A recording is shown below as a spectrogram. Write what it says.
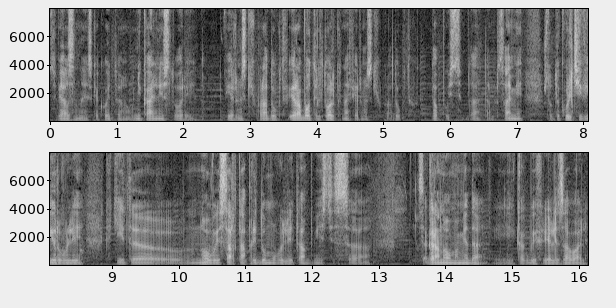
связанные с какой-то уникальной историей там, фермерских продуктов и работали только на фермерских продуктах, допустим, да, там сами что-то культивировали, какие-то э, новые сорта придумывали там вместе с, с агрономами, да, и как бы их реализовали.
